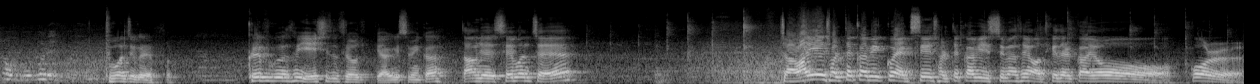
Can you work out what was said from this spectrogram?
저뭐 그린 거예요? 두 번째 그래프. 그래프 그래서 예시도 들어줄게요. 알겠습니까? 다음 이제 세 번째. 자, y의 절대값이 있고 x의 절대값이 있으면 선생님 어떻게 될까요? 꼴.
